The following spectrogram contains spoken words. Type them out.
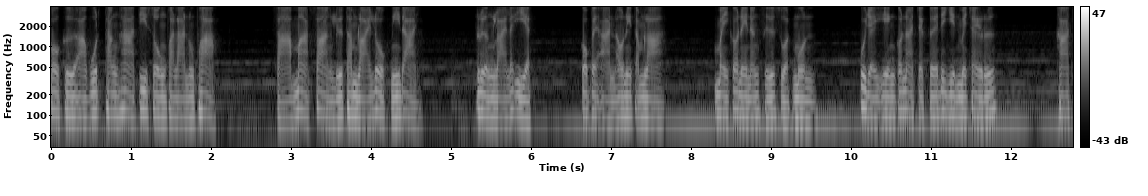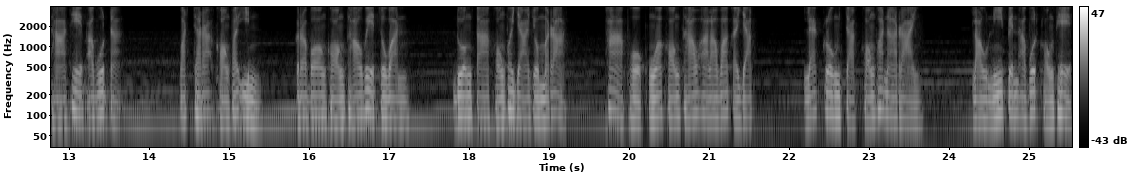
ก็คืออาวุธทั้งห้าที่ทรงพลานุภาพ สามารถสร้างหรือทำลายโลกนี้ได้ เรื่องรายละเอียด ก็ไปอ่านเอาในตำรา ไม่ก็ในหนังสือสวดมนต์ผู้ใหญ่เองก็น่าจะเคยได้ยินไม่ใช่หรือคาถาเทพอาวุธน่ะ วัชระของพระอินทร์กระบองของท้าวเวสสุวรรณดวงตาของพญายมราช ผ้าโผกหัวของเท้าอาราวากยักษ์และกรงจักรของพระนารายณ์เหล่านี้เป็นอาวุธของเทพ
